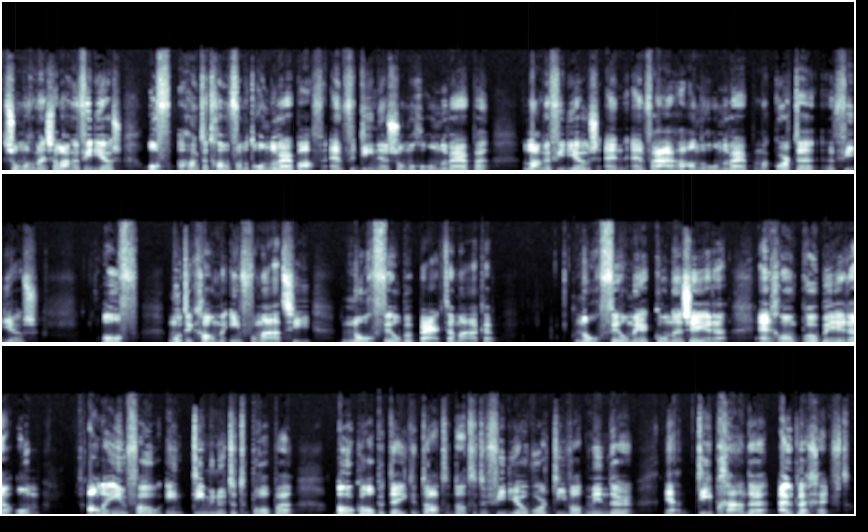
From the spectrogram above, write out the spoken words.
sommige mensen lange video's? Of hangt het gewoon van het onderwerp af en verdienen sommige onderwerpen lange video's en, en vragen andere onderwerpen maar korte uh, video's? Of moet ik gewoon mijn informatie nog veel beperkter maken, nog veel meer condenseren en gewoon proberen om alle info in 10 minuten te proppen? Ook al betekent dat dat het een video wordt die wat minder ja, diepgaande uitleg heeft.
